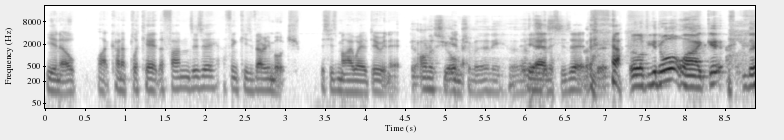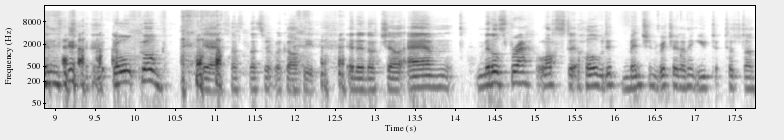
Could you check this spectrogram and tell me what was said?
you know, like kind of placate the fans." Is he? I think he's very much. This is my way of doing it. honest you know. Isn't he? That's yeah, just- this is it. it. Well, if you don't like it, then don't come. Yeah, that's, that's Mick McCarthy in a nutshell. Um, Middlesbrough lost at Hull. We did mention Richard. I think you t- touched on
